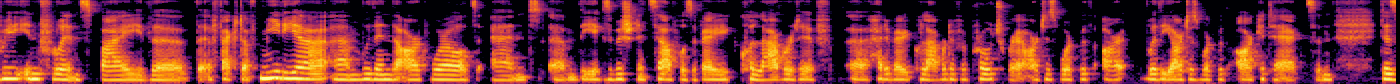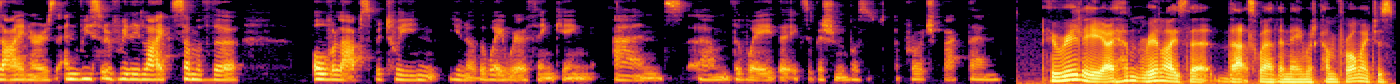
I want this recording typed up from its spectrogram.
really influenced by the, the effect of media um, within the art world. And um, the exhibition itself was a very collaborative, uh, had a very collaborative approach where artists work with art, where the artists work with architects and designers. And we sort of really liked some of the overlaps between, you know, the way we're thinking and um, the way the exhibition was approached back then. Really, I hadn't realized that that's where the name had come from. I just,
